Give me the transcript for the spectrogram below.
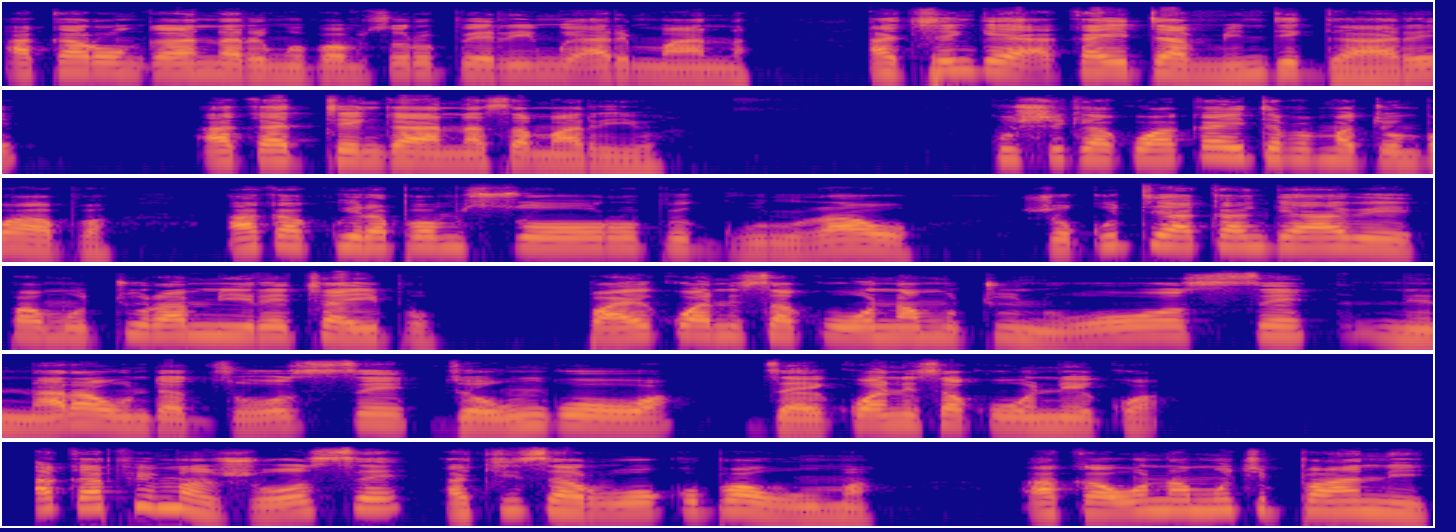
akarongana rimwe pamusoro perimwe ari mana achinge akaita mhindigare akatengana samariva. Kusvika kwaakaita pamatombo apa akakwira pamusoro peguru rawo zvokuti akange ave pamuturamire chaipo. Paaikwanisa kuona mutunhu wose nenharaunda dzose dzoungowa dzaikwanisa kuonekwa. Akapima zvose achiisa ruoko pahuma akaona muchipani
